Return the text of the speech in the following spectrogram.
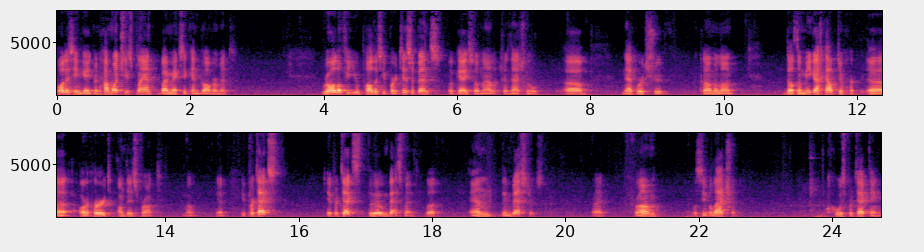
Policy engagement. How much is planned by Mexican government? Role of EU policy participants. Okay, so now transnational um, networks should come along. Does the MIGA help to uh, or hurt on this front? Well, yeah. it protects it protects the investment, but and the investors, right, from the civil action. Who is protecting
